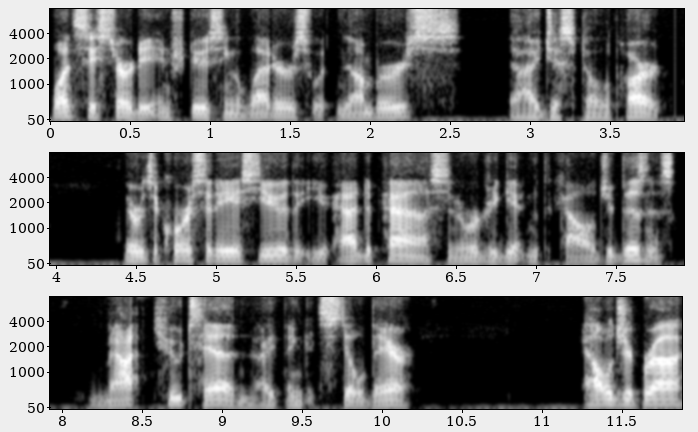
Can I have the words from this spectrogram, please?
once they started introducing letters with numbers, I just fell apart. There was a course at ASU that you had to pass in order to get into the College of Business. Math 210, I think it's still there. Algebra,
